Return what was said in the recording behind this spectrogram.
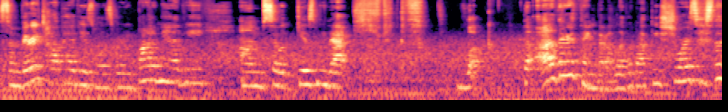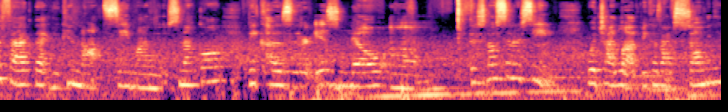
so I'm very top heavy as well as very bottom heavy. Um, so it gives me that look. The other thing that I love about these shorts is the fact that you cannot see my moose knuckle because there is no, um, there's no center seam, which I love because I have so many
